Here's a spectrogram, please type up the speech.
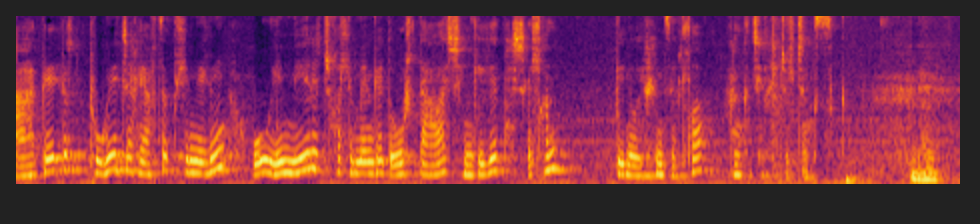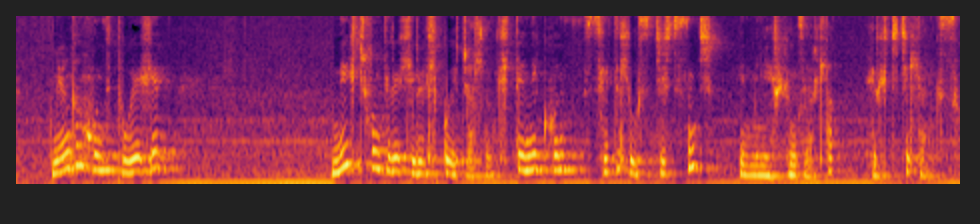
А тэгээд тэр түгээж явах явцад хин нэгэн өө энэ нэрэ чухал юм байна гэд өөртөө аваа шингээгээд ашиглах нь би нөө эрхэм зорилгоо хангаж хэрэгжүүлж гин гэсэн. Мянган хүнд түгээхэд нэг ч хүн тэрийг хэрэглэхгүй гэж болно. Гэтэ нэг хүн сэтэл үүсэж ирсэн ч энэ миний эрхэм зорилго хэрэгжиж л байна гэсэн.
